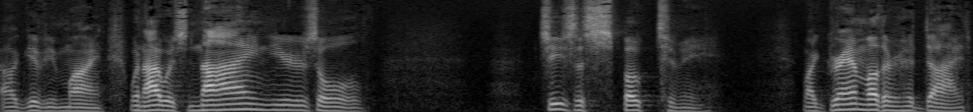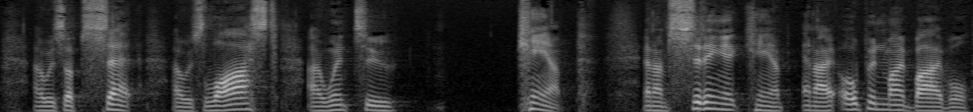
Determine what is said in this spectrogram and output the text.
I'll, give you mine. When I was nine years old, Jesus spoke to me. My grandmother had died. I was upset. I was lost. I went to camp, and I'm sitting at camp, and I opened my Bible,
